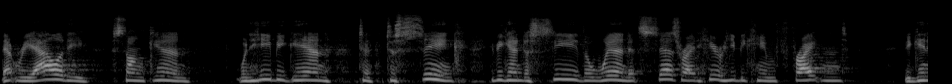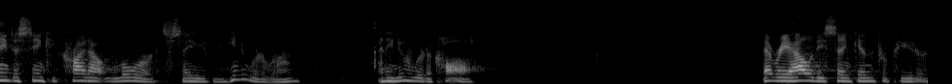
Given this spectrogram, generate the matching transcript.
that reality sunk in, when he began to, to sink, he began to see the wind. It says right here, he became frightened, beginning to sink. He cried out, Lord, save me. He knew where to run, and he knew where to call. That reality sank in for Peter.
